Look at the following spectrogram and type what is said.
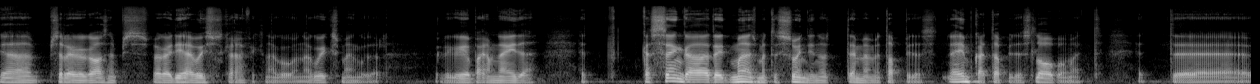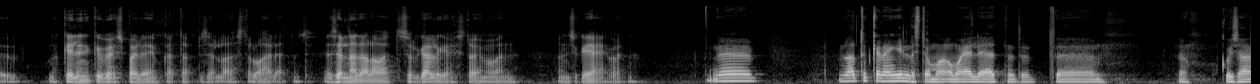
ja sellega kaasneb siis väga tihe võistlusgraafik nagu, nagu X-mängudel, oli kõige parem näide, et kas see on ka teid mõnes mõttes sundinud MM-etappidest, MK-etappidest loobuma, et, et eh, noh, Kelly on ikka päris palju MK-etappe sel aastal vahele jätnud. Ja sel nädalavahetusel Calgary's toimuv on, on niisugune järjekordne? natukene on kindlasti oma, oma jälje jätnud, et eh, noh, kui sa,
